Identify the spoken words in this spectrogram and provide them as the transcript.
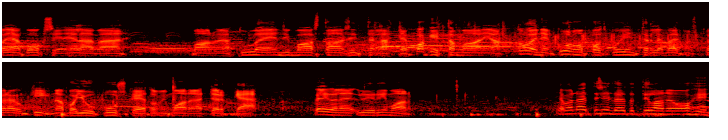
Pallo jää boksiin elämään. Maanoja tulee ensin vastaan, sitten lähtee pakittamaan ja toinen kulmapotku Interille välittömästi kun King Naboju puskee ja Tomi Maanoja törkkää pelivälineen yli riman. Ja mä näytti siltä, että tilanne on ohi,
